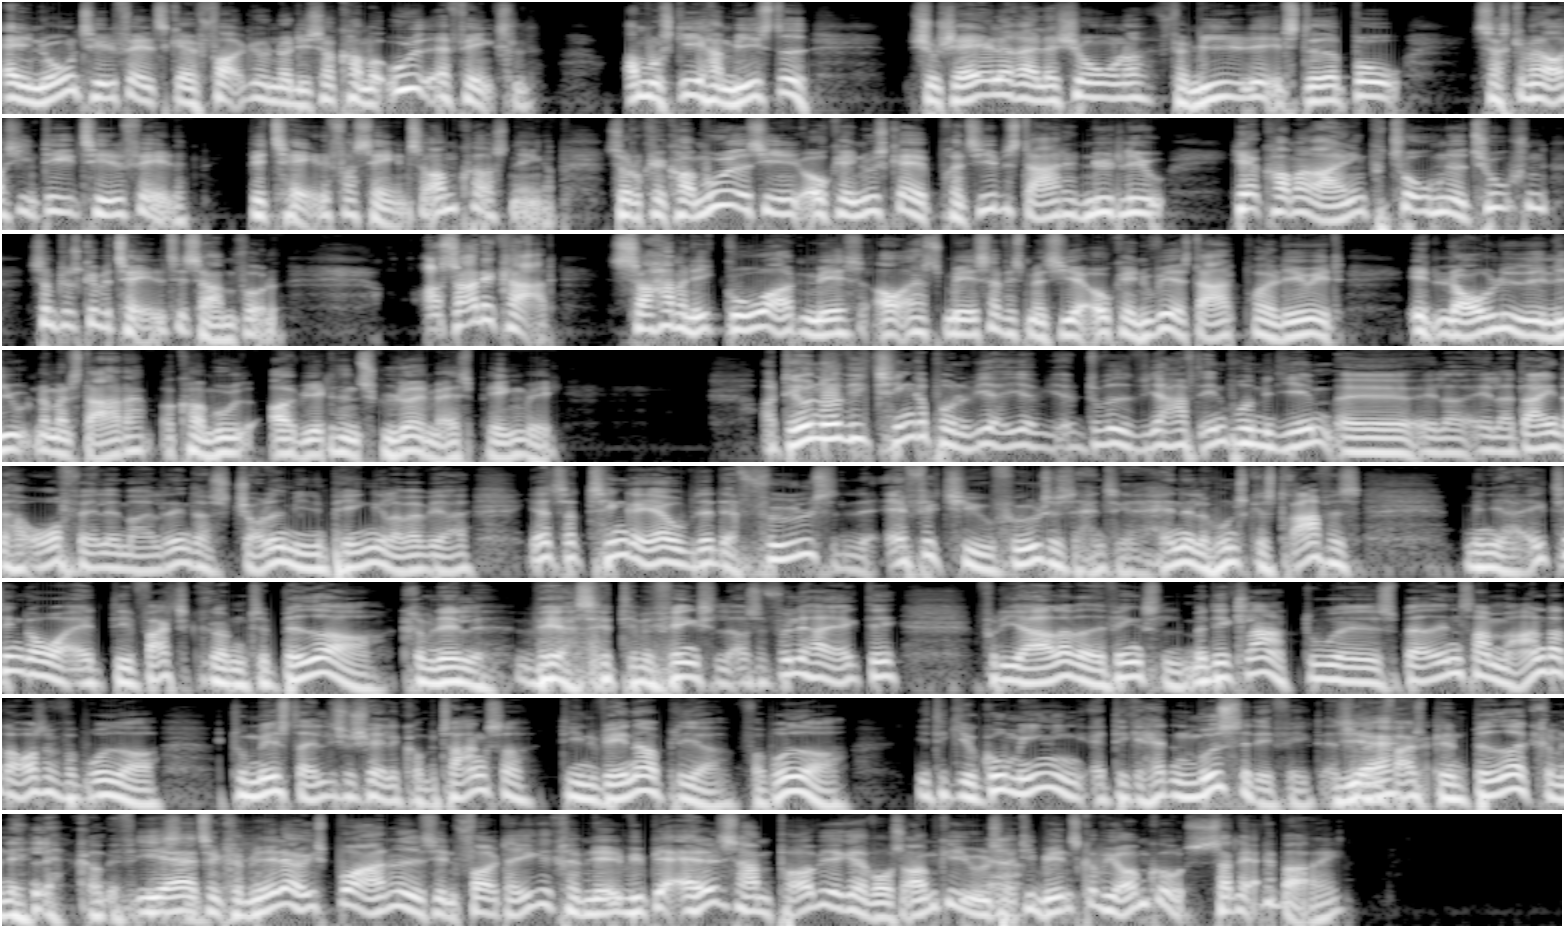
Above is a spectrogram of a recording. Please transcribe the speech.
at i nogle tilfælde skal folk jo, når de så kommer ud af fængsel, og måske har mistet sociale relationer, familie, et sted at bo, så skal man også i en del tilfælde betale for sagens omkostninger. Så du kan komme ud og sige, okay, nu skal jeg i princippet starte et nyt liv. Her kommer en regning på 200.000, som du skal betale til samfundet. Og så er det klart, så har man ikke gode odds med, med sig, hvis man siger, okay, nu vil jeg starte på at leve et, et lovlydigt liv, når man starter at komme ud og i virkeligheden skylder en masse penge væk. Og det er jo noget, vi ikke tænker på. Når Vi har, jeg, du ved, jeg har haft indbrud i mit hjem, øh, eller, eller der er en, der har overfaldet mig, eller en, der har stjålet mine penge, eller hvad vi er. Ja, så tænker jeg jo på den der følelse, den der effektive følelse, at han, skal, han eller hun skal straffes. Men jeg har ikke tænkt over, at det faktisk gør dem til bedre kriminelle ved at sætte dem i fængsel. Og selvfølgelig har jeg ikke det, fordi jeg har aldrig været i fængsel. Men det er klart, du øh, er spadet ind sammen med andre, der også er forbrydere. Du mister alle de sociale kompetencer. Dine venner bliver forbrydere. Ja, det giver god mening, at det kan have den modsatte effekt. Altså, ja. man faktisk bliver en bedre kriminel at komme i fængsel. Ja, altså kriminelle er jo ikke spor anderledes end folk, der ikke er kriminelle. Vi bliver alle sammen påvirket af vores omgivelser, ja. de mennesker, vi omgås. Sådan er det bare, ikke?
